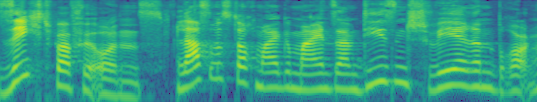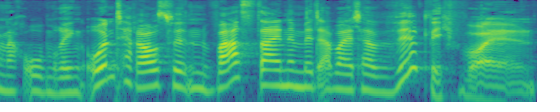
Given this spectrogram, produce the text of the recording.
sichtbar für uns. Lass uns doch mal gemeinsam diesen schweren Brocken nach oben bringen und herausfinden, was deine Mitarbeiter wirklich wollen.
